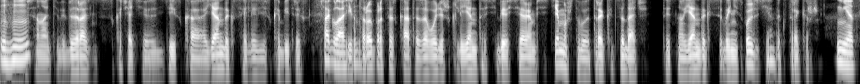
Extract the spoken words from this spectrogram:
Угу. То есть она тебе без разницы скачать ее с диска Яндекса или с диска Битрикс. Согласен. И второй процесс, когда ты заводишь клиента себе в CRM-систему, чтобы трекать задачи. То есть, ну, Яндекс, вы не используете Яндекс Трекер? Нет.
